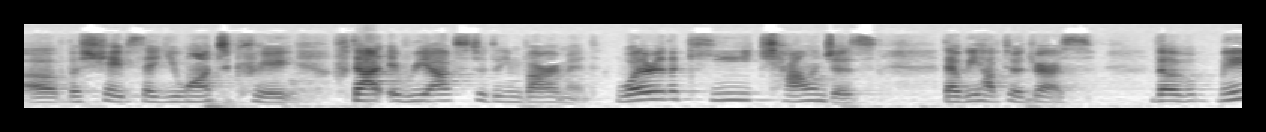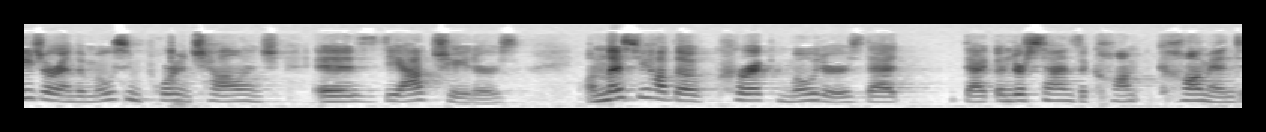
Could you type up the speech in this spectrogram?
of the shapes that you want to create that it reacts to the environment? What are the key challenges that we have to address? The major and the most important challenge is the actuators. Unless you have the correct motors that that understands the com- comment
